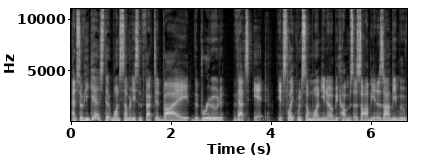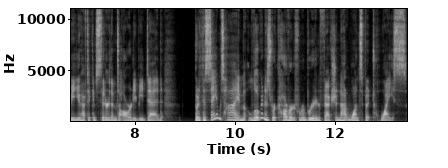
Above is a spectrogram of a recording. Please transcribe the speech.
And so he gets that once somebody's infected by the Brood, that's it. It's like when someone, you know, becomes a zombie in a zombie movie, you have to consider them to already be dead. But at the same time, Logan has recovered from a Brood infection not once, but twice.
